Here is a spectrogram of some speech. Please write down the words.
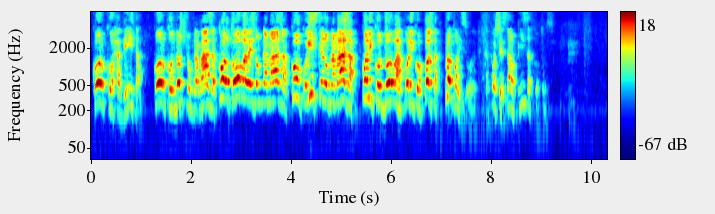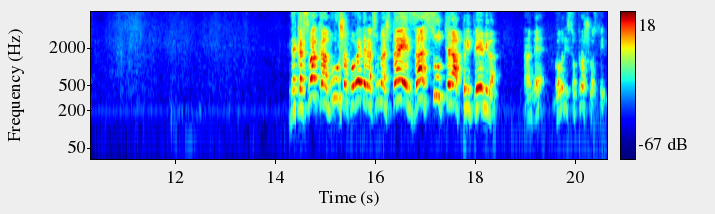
koliko haditha, koliko noćnog namaza, koliko obaveznog namaza, koliko iskrenog namaza, koliko dova, koliko posta, propali su. Kad počne samo pisat ko to si. Neka svaka duša povede računa šta je za sutra pripremila. A ne, govori se o prošlosti,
